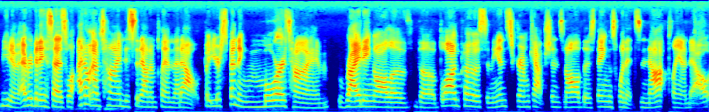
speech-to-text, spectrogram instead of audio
you know, everybody says, well, I don't have time to sit down and plan that out. But you're spending more time writing all of the blog posts and the Instagram captions and all of those things when it's not planned out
